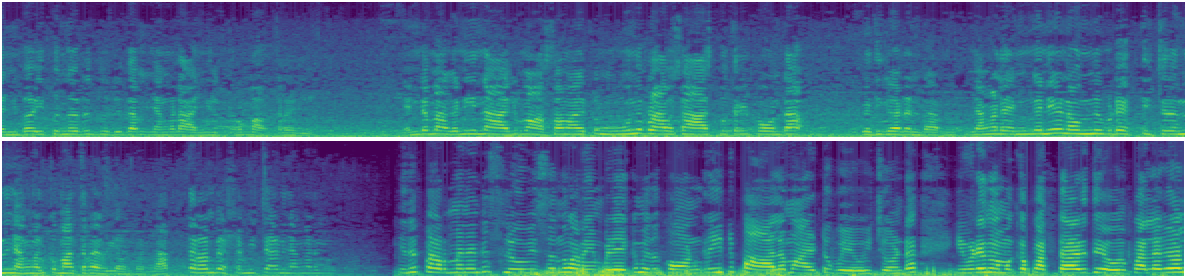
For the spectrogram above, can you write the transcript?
അനുഭവിക്കുന്ന ഒരു ദുരിതം ഞങ്ങളുടെ അനിൽക്കം മാത്രമേ ഉള്ളൂ എന്റെ മകന് ഈ നാല് മാസമായിട്ട് മൂന്ന് പ്രാവശ്യം ആശുപത്രിയിൽ പോകേണ്ട ഗതികേടുണ്ടായിരുന്നു ഞങ്ങൾ എങ്ങനെയാണ് ഒന്ന് ഇവിടെ എത്തിച്ചതെന്ന് ഞങ്ങൾക്ക് മാത്രമേ അറിയാൻ പറ്റില്ല അത്രയും വിഷമിച്ചാണ് ഞങ്ങൾ ഇത് പെർമനന്റ് സ്ലൂവിസ് എന്ന് പറയുമ്പോഴേക്കും ഇത് കോൺക്രീറ്റ് പാലമായിട്ട് ഉപയോഗിച്ചുകൊണ്ട് ഇവിടെ നമുക്ക് പത്താഴത്തെ പലകൾ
